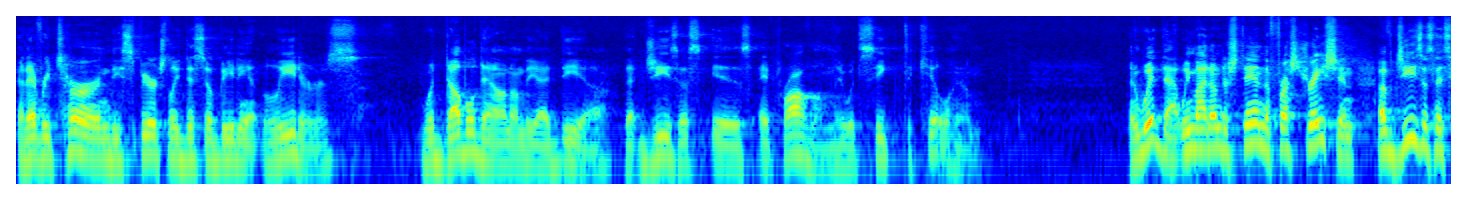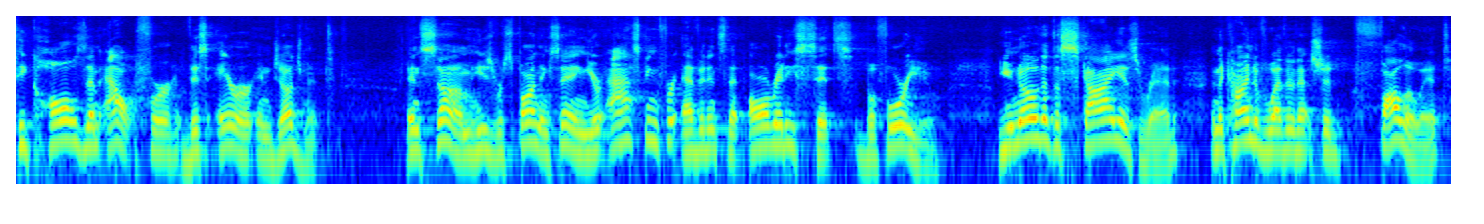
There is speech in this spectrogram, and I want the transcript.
At every turn, these spiritually disobedient leaders would double down on the idea that Jesus is a problem. They would seek to kill him. And with that, we might understand the frustration of Jesus as he calls them out for this error in judgment. In sum, he's responding saying, You're asking for evidence that already sits before you. You know that the sky is red and the kind of weather that should follow it,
